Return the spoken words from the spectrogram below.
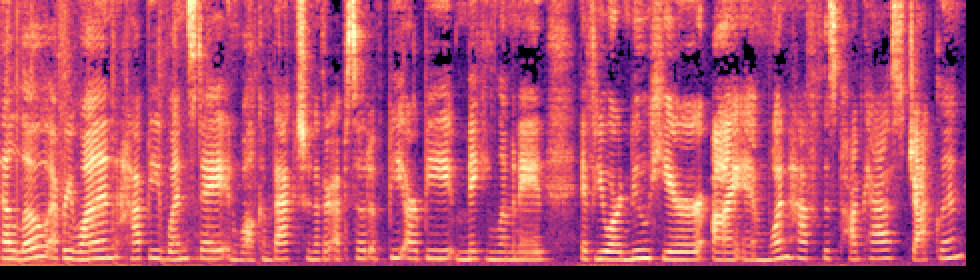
Hello, everyone. Happy Wednesday, and welcome back to another episode of BRB Making Lemonade. If you are new here, I am one half of this podcast, Jaclyn.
